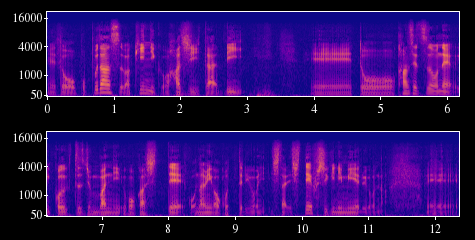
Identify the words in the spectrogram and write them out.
え、ー、と、ポップダンスは筋肉を弾いたり、えっ、ー、と、関節をね、1個ずつ順番に動かして、こう波が起こってるようにしたりして、不思議に見えるような、え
